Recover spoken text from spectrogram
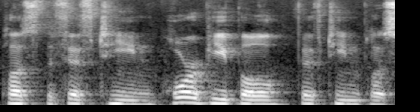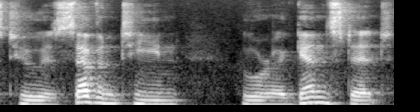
plus the 15 poor people. 15 plus two is 17 who are against it.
